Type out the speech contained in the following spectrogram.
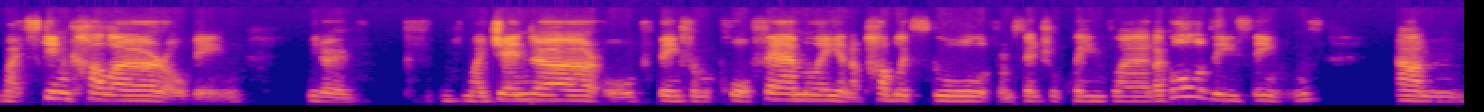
my skin color or being, you know, my gender or being from a poor family and a public school from central Queensland, like all of these things, um,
